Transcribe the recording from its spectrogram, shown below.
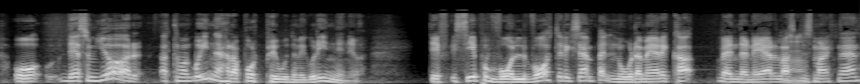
Och det som gör att man går in i den här rapportperioden vi går in i nu det, vi ser på Volvo till exempel, Nordamerika vänder ner lastbilsmarknaden.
